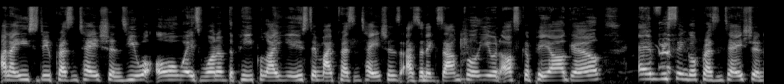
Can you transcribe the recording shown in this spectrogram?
and I used to do presentations, you were always one of the people I used in my presentations as an example. You and Oscar PR girl. Every single presentation,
